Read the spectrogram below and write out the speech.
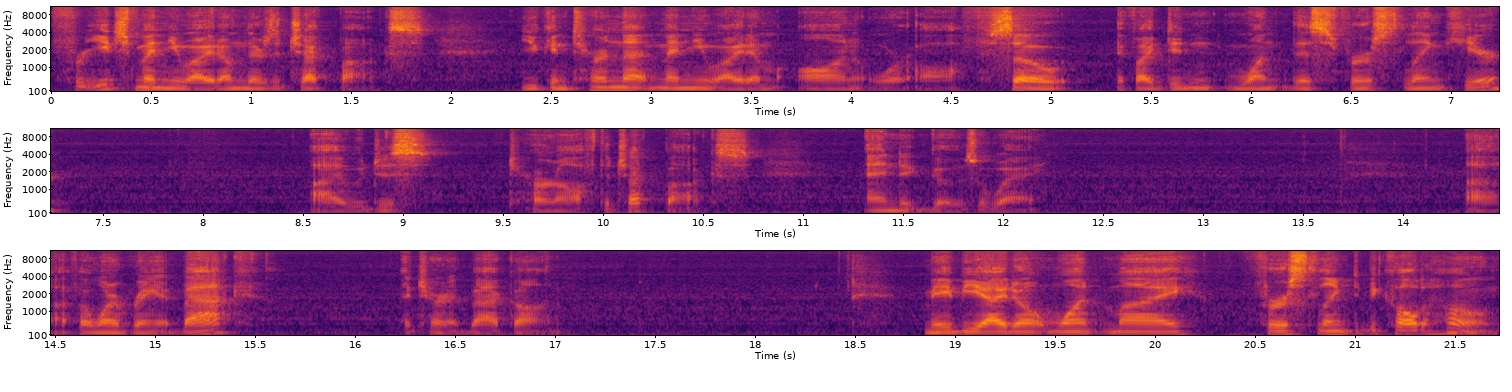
for each menu item there's a checkbox. You can turn that menu item on or off. So if I didn't want this first link here, I would just turn off the checkbox and it goes away. Uh, if I want to bring it back, I turn it back on. Maybe I don't want my first link to be called home.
